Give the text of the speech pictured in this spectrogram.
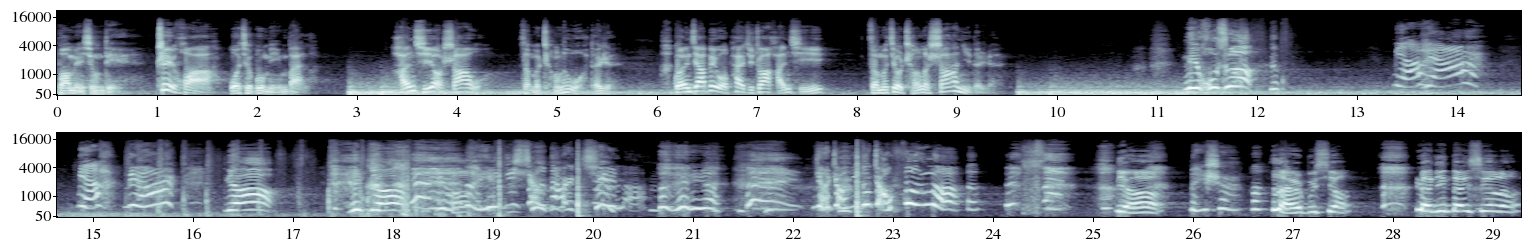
包勉兄弟，这话我就不明白了。韩琦要杀我，怎么成了我的人？管家被我派去抓韩琦，怎么就成了杀你的人？你胡说！敏儿，敏儿，敏儿，敏儿，娘，娘，哎呀，你上哪儿去了？哎呀，娘找你都找疯了。娘，没事啊，孩儿不孝，让您担心了。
